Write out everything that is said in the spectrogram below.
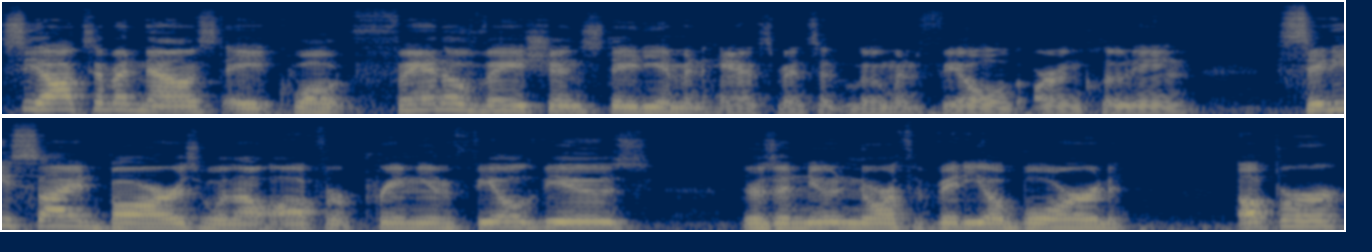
Seahawks have announced a quote fan ovation stadium enhancements at Lumen Field are including city side bars will now offer premium field views, there's a new North video board, upper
